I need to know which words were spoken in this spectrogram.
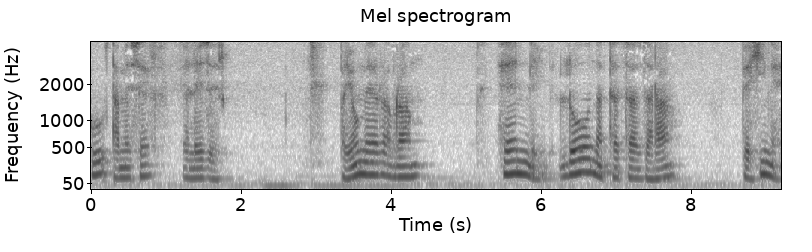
הוא תמסך אליעזר. ויאמר אברהם, הן לי לא נתת זרע, והנה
